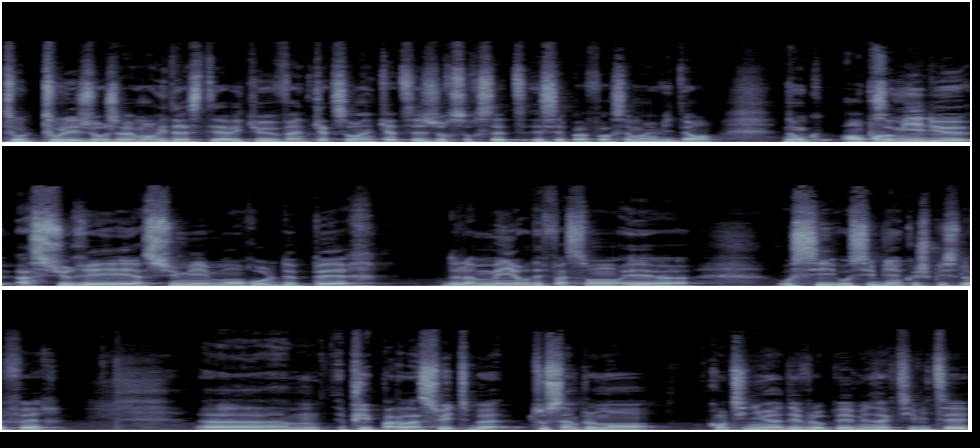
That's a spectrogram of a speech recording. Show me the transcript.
tous les jours, j'ai vraiment envie de rester avec eux 24 sur 24, 16 jours sur 7, et c'est pas forcément évident. Donc, en premier lieu, assurer et assumer mon rôle de père de la meilleure des façons et euh, aussi, aussi bien que je puisse le faire. Euh, et puis par la suite, ben, tout simplement continuer à développer mes activités,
